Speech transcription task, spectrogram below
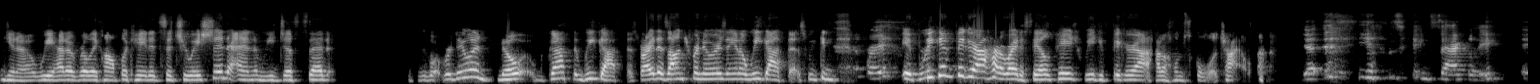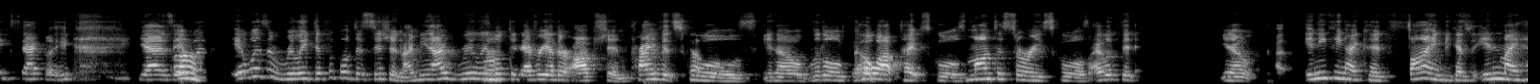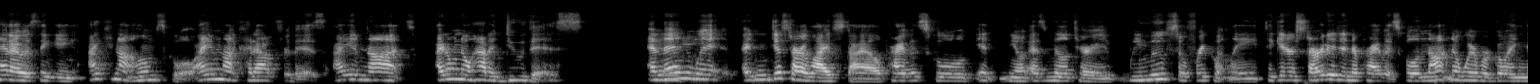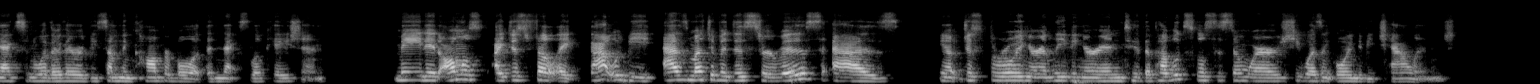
you know, we had a really complicated situation, and we just said, "This is what we're doing." No, we got the, we got this, right? As entrepreneurs, you know, we got this. We can right? if we can figure out how to write a sales page, we can figure out how to homeschool a child. Yeah, yes, exactly. Exactly. Yes, it Oh, was it was a really difficult decision. I mean, I really yeah. looked at every other option, private schools, you know, little co-op type schools, Montessori schools. I looked at, you know, uh, anything I could find because in my head I was thinking, I cannot homeschool. I am not cut out for this. I am not I don't know how to do this. And then when and just our lifestyle, private school, it, you know, as military, we move so frequently to get her started in a private school and not know where we're going next and whether there would be something comparable at the next location made it almost I just felt like that would be as much of a disservice as you know just throwing her and leaving her into the public school system where she wasn't going to be challenged.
